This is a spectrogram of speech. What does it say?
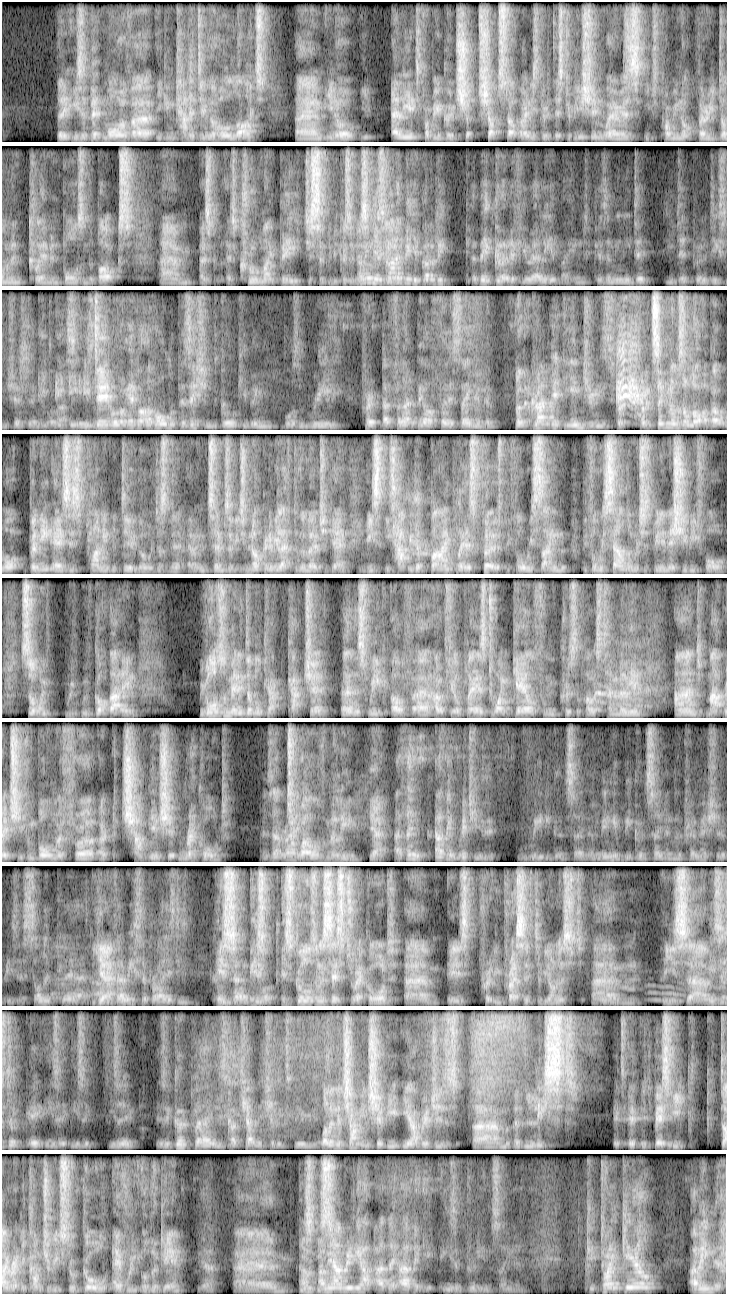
That he's a bit more of a he can kind of do the whole lot. Um, you know, Elliot's probably a good shot, shot stopper and he's good at distribution, whereas he's probably not very dominant claiming balls in the box um, as as Krul might be, just simply because of his. I mean, you've got to be you've got to be a bit good if you're Elliot mind because I mean he did he did put a decent shift in for He- last he- he season. did, but- if, of all the positions, goalkeeping wasn't really for that, for that to be our first signing. But- granted, the injuries. But it signals a lot about what Benitez is planning to do, though, doesn't it? In terms of he's not going to be left in the lurch again. He's, he's happy to buy players first before we sign, before we sell them, which has been an issue before. So we've we've, we've got that in. We've also made a double cap- capture uh, Yeah. this week of uh, outfield players: Dwight Gayle from Crystal Palace, 10 million, and Matt Ritchie from Bournemouth for a, a championship record, Is that right? 12 million. Yeah. I think I think Ritchie's a really good signing. I mean, he'd be good signing in the Premiership. He's a solid player. Yeah. I'm very surprised he's come His, down. his, his goals and assists record um, is pretty impressive, to be honest. Um, He's um, he's just a he's a he's a he's a he's a good player. He's got championship experience. well in the championship. He, he averages um, at least it, it, it basically directly contributes to a goal every other game. yeah. Um, Um, he's- I he's- mean, I'm really. I think. I think he's a brilliant signing. Dwight Gayle. I mean,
